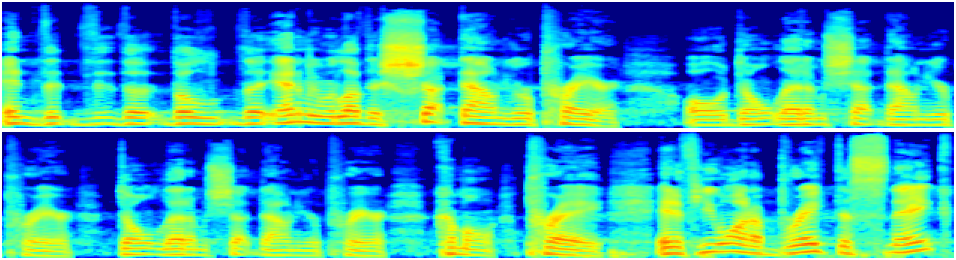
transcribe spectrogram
and the, the, the, the enemy would love to shut down your prayer. Oh, don't let them shut down your prayer. Don't let them shut down your prayer. Come on, pray. And if you want to break the snake,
